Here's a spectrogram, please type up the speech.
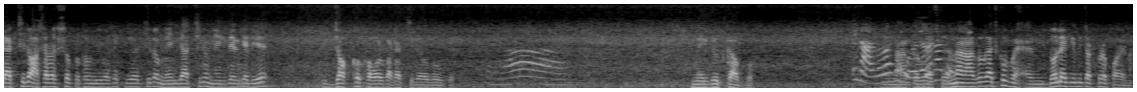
যাচ্ছিল আষাঢ়স্য প্রথম দিবসে কি হচ্ছিল? মেঘ যাচ্ছিল মেঘদেরকে দিয়ে যক্ষ খবর পাঠাচ্ছিল ওর বউকে। মেঘদূত কাব্য। নারকেল গাছটা? না নারকেল গাছ খুব দোলে কিন্তু চট করে পড়ে না।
